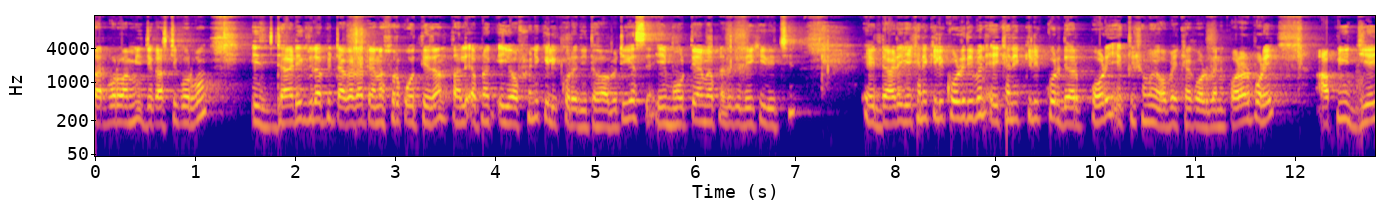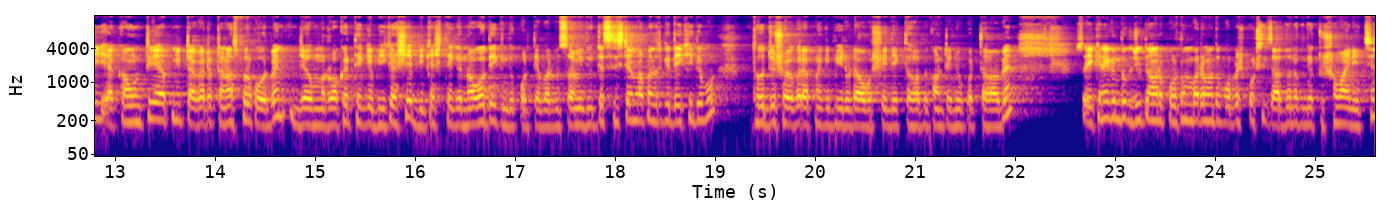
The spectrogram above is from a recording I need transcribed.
তারপরও আমি যে কাজটি করব, এই ডাইরেক্ট যদি আপনি টাকাটা ট্রান্সফার করতে যান, তাহলে আপনাকে এই অপশনে ক্লিক করে দিতে হবে, ঠিক আছে? এই মুহূর্তে আমি আপনাদেরকে দেখিয়ে দিচ্ছি। এই ডাইরেক্ট এখানে ক্লিক করে দিবেন এখানে ক্লিক করে দেওয়ার পরে একটু সময় অপেক্ষা করবেন। করার পরে আপনি যেই অ্যাকাউন্টে আপনি টাকাটা ট্রান্সফার করবেন, যেমন রকেট থেকে বিকাশে, বিকাশ থেকে নগদে কিন্তু করতে পারবেন। সো আমি দুইটা সিস্টেম আপনাদেরকে দেখিয়ে দেবো। ধৈর্য সহকারে আপনাকে ভিডিওটা অবশ্যই দেখতে হবে কন্টিনিউ করতে হবে। সো এখানে কিন্তু যেহেতু আমরা প্রথমবারের মতো প্রবেশ করছি, যার জন্য কিন্তু একটু সময় নিচ্ছে।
